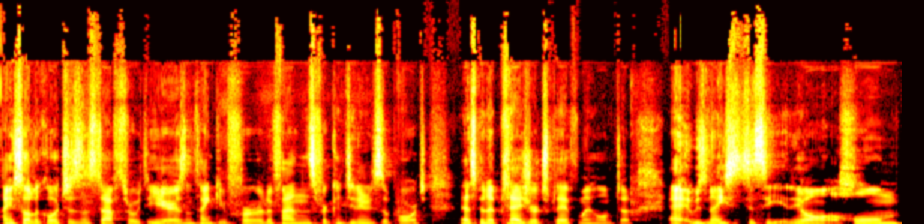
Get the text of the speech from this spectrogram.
Thanks to all the coaches and staff throughout the years, and thank you for the fans for continuing support. It's been a pleasure to play for my hometown. Uh, it was nice to see you know a home,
